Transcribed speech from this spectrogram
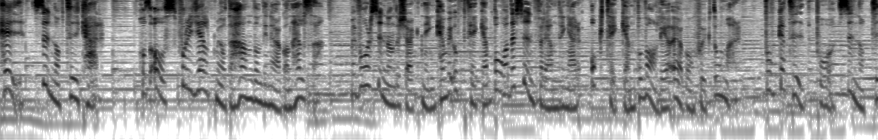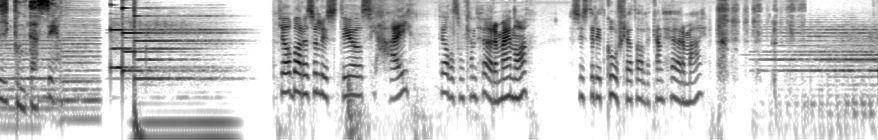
Hej, Synoptik här. Hos oss får du hjälp med att ta hand om din ögonhälsa. Med vår synundersökning kan vi upptäcka både synförändringar och tecken på vanliga ögonsjukdomar. Boka tid på synoptik.se. Jag har bara så lust att å hej till alla som kan höra mig nu. Jag syns det är lite gosligt att alla kan höra mig.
